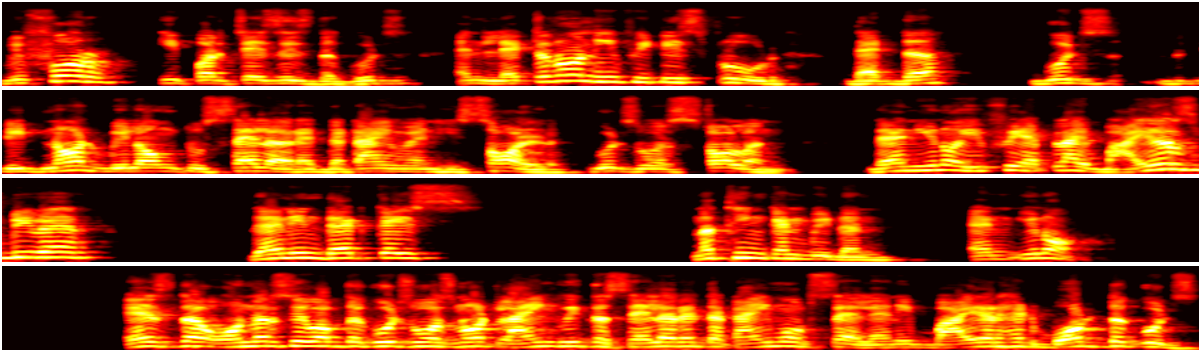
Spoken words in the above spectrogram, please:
before he purchases the goods and later on if it is proved that the goods did not belong to seller at the time when he sold goods were stolen then you know if we apply buyers beware then in that case nothing can be done. And you know as the ownership of the goods was not lying with the seller at the time of sale and if buyer had bought the goods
